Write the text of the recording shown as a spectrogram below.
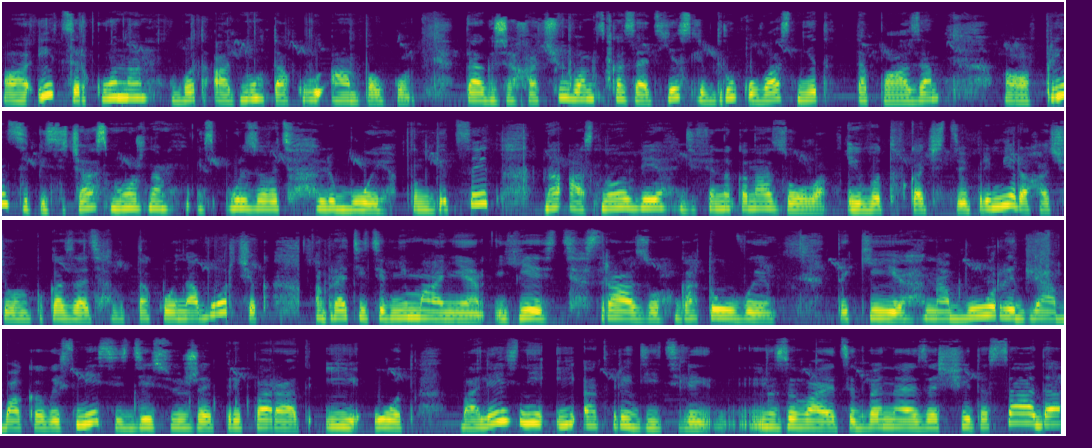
А, и циркона вот одну такую ампулку. Также хочу вам сказать, если вдруг у вас нет топаза, а, в принципе сейчас можно использовать любой фунгицид на основе дифеноконазола пола. И вот в качестве примера хочу вам показать вот такой наборчик. Обратите внимание, есть сразу готовые такие наборы для баковой смеси. Здесь уже препарат и от болезней, и от вредителей. Называется двойная защита сада,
